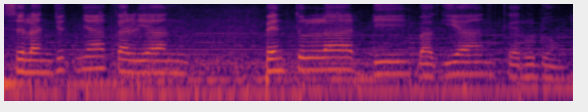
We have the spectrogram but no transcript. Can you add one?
Selanjutnya kalian pentullah di bagian kerudung.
